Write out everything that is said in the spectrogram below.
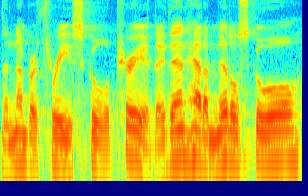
the number three school, period. They then had a middle school.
